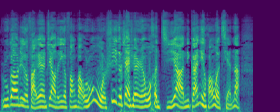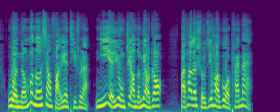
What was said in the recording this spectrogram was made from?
如皋这个法院这样的一个方法。我说我是一个债权人，我很急啊，你赶紧还我钱呢。我能不能向法院提出来，你也用这样的妙招，把他的手机号给我拍卖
